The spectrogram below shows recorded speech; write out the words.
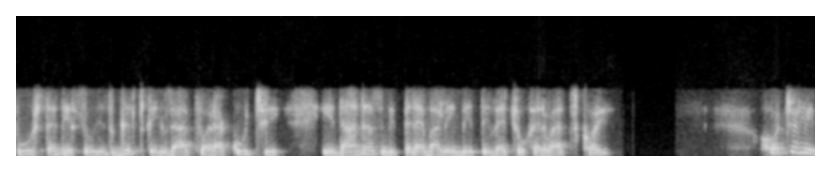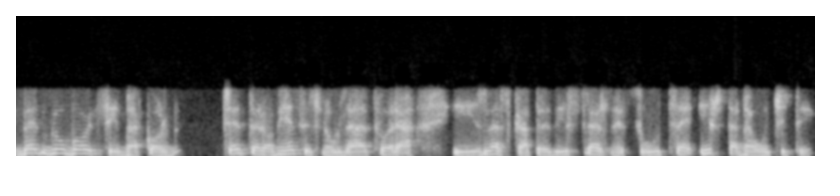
pušteni su iz grčkih zatvora kući i danas bi trebali biti već u Hrvatskoj. Hoće li Bad Blue Boysi nakon četveromjesečnog zatvora i izlaska pred istražne suce išta naučiti?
